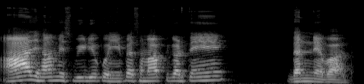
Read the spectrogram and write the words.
आज हम इस वीडियो को यहीं पर समाप्त करते हैं। धन्यवाद।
